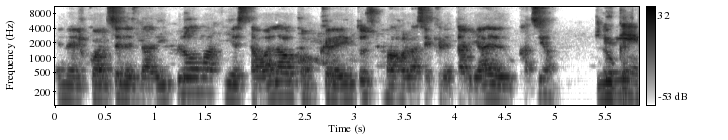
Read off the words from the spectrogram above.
en el cual se les da diploma y está avalado con créditos bajo la Secretaría de Educación. Lucas,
